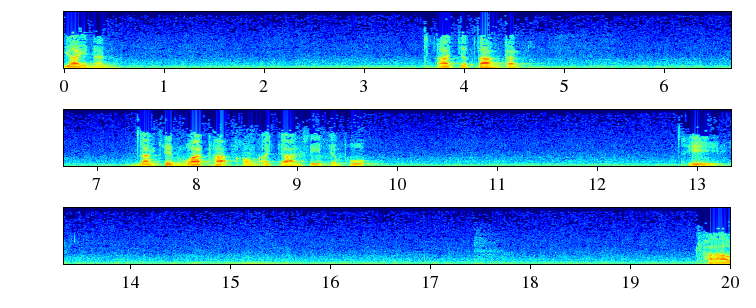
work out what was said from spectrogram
ใหญ่นั้นอาจจะต่างกัน ดังเช่นวาทะของอาจารย์สี่จำพวก ที่ ชาว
